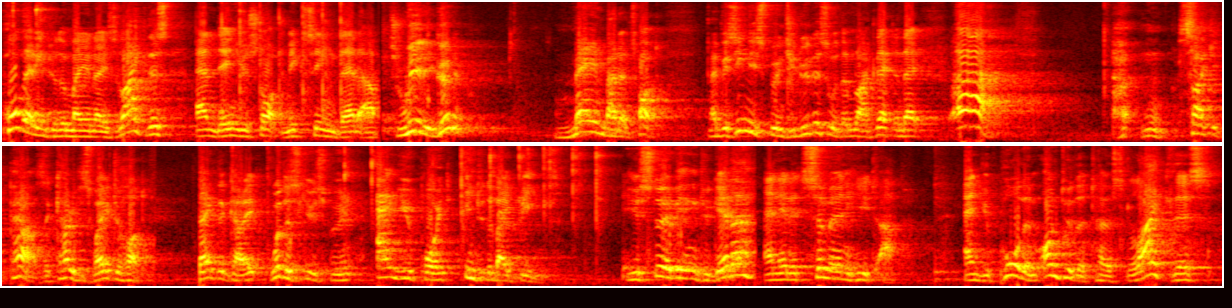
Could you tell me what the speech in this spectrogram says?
pour that into the mayonnaise like this, and then you start mixing that up. It's really good. Man, but it's hot. Have you seen these spoons? You do this with them like that and they, ah! Mm, psychic powers, the curry is way too hot. Take the curry with a skew spoon and you pour it into the baked beans. You stir everything together and let it simmer and heat up. And you pour them onto the toast like this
